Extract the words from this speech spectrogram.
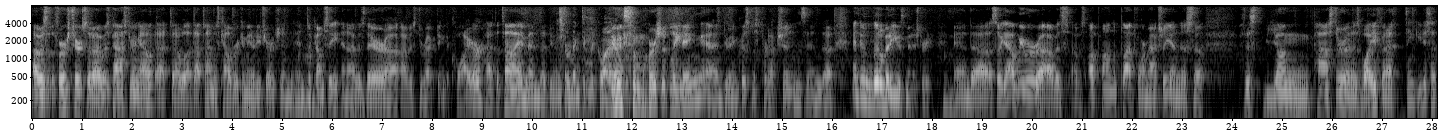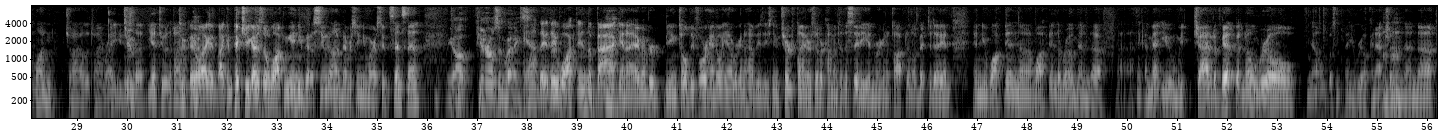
I was at the first church that I was pastoring out at. Uh, well, at that time was Calvary Community Church in in Mm-hmm. Tecumseh, and I was there. Uh, I was directing the choir at the time and uh, doing some Directing the choir. doing some worship leading and doing Christmas productions and uh, and doing a little bit of youth ministry. And uh, so yeah, we were. Uh, I was I was up on the platform actually, and this uh, this young pastor and his wife, and I think you just had one child at the time, right? You just Two. had you had two at the time. Two, okay, yeah. well I, can- I can picture you guys though walking in. You've got a suit on. I've never seen you wear a suit since then. yeah, funerals and weddings. Yeah, they, they walked in the back, and I remember being told beforehand, "Oh yeah, we're gonna have these, these new church planters that are coming to the city, and we're gonna talk to them a bit today." And and you walked in uh, walked in the room, and uh, I think I met you, and we chatted a bit, but no real, you know, wasn't any real connection. And then uh,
